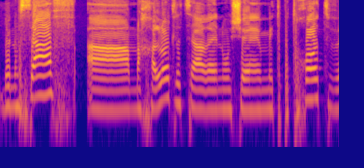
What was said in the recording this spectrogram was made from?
בנוסף, המחלות לצערנו שמתפתחות ו...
